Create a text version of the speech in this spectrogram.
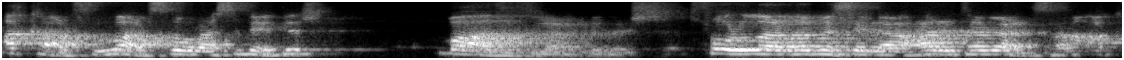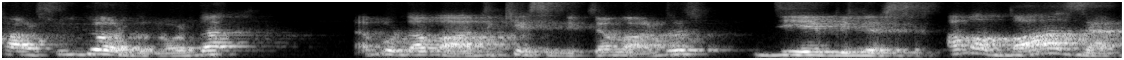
akarsu varsa orası nedir? Vadidir arkadaşlar. Sorularda mesela harita verdi sana akarsuyu gördün orada. "Ya Burada vadi kesinlikle vardır diyebilirsin. Ama bazen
